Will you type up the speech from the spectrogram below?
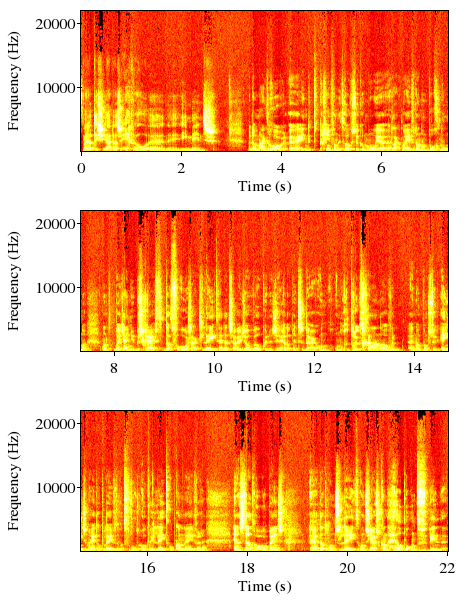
maar dat is, ja, dat is echt wel immens. Maar dan maakt Roor uh, in het begin van dit hoofdstuk een mooie, uh, laat ik maar even dan een bocht noemen. Want wat jij nu beschrijft, dat veroorzaakt leed. Hè, dat zou je zo wel kunnen zeggen. Dat mensen daar on, onder gedrukt gaan over, en ook wel een stuk eenzaamheid oplevert. Wat vervolgens ook weer leed op kan leveren. En dan stelt Roor opeens uh, dat ons leed ons juist kan helpen om te verbinden.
